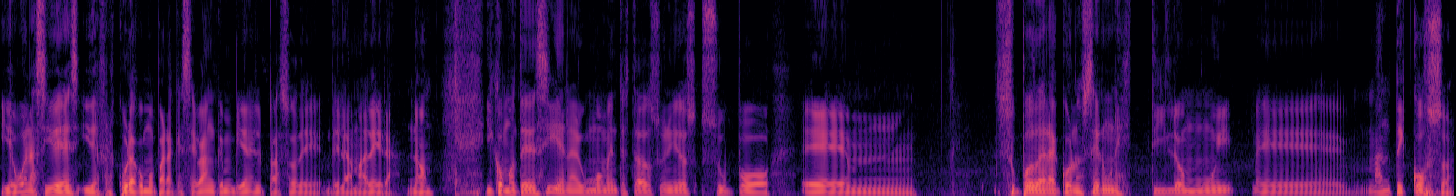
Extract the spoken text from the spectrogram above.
y de buena acidez y de frescura como para que se banquen bien el paso de, la madera, ¿no? Y como te decía, en algún momento Estados Unidos supo, em, supo dar a conocer un estilo muy eh, mantecoso.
